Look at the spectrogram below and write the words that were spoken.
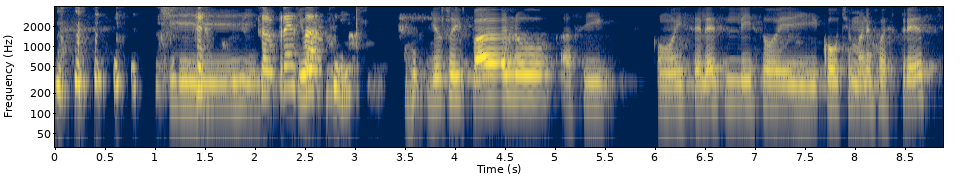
y, Sorpresa. yo soy Pablo, así como dice Leslie, soy coach en manejo de estrés.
